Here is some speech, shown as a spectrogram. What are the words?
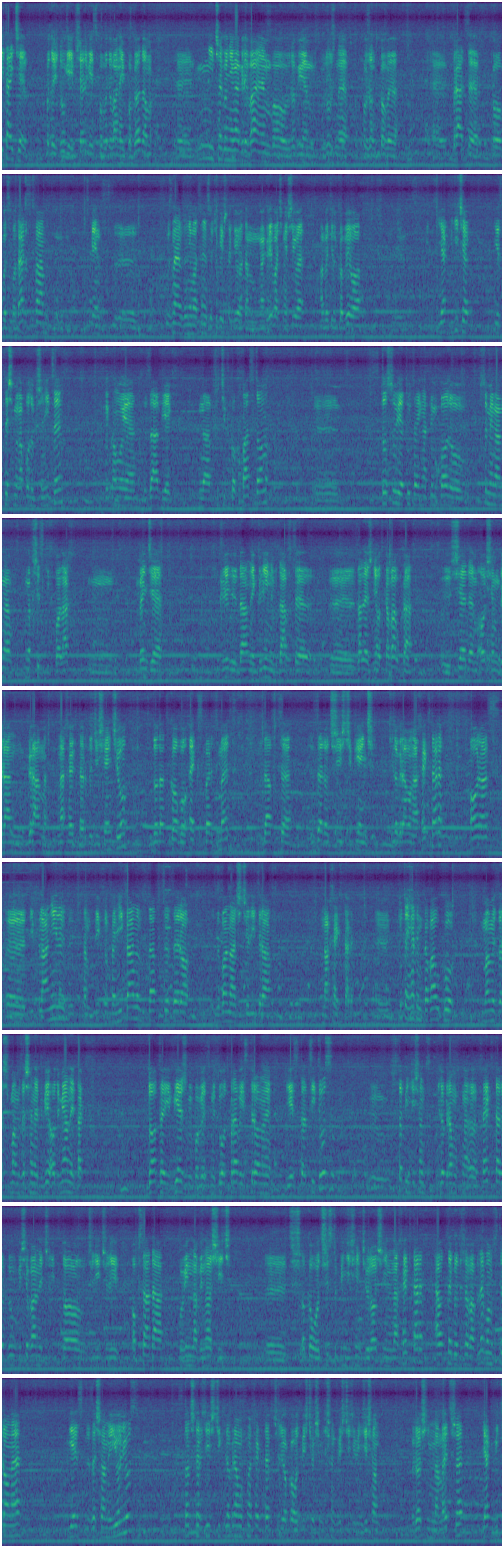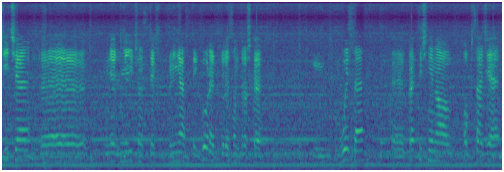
Witajcie po dość długiej przerwie spowodowanej pogodą. E, Niczego nie nagrywałem, bo robiłem różne porządkowe e, prace koło gospodarstwa, więc e, uznałem, że nie ma sensu czegoś takiego tam nagrywać na siłę, aby tylko było. Jak widzicie, jesteśmy na polu pszenicy. Wykonuję zabieg naprzeciwko chwastom. Stosuję tutaj na tym polu, w sumie na, na, na wszystkich polach, mm, będzie dany glin w dawce yy, zależnie od kawałka yy, 7-8 gram, gram na hektar do 10. Dodatkowo ekspert med w dawce 0,35 kg na hektar oraz yy, diplanil, czy tam diklofenikan w dawce 0,12 litra na hektar. Y, Tutaj na tym kawałku mamy, zasiane dwie odmiany, tak do tej wierzby powiedzmy, tu od prawej strony jest tacitus, y, 150 kg na hektar był wysiewany, czyli, to, czyli, czyli obsada powinna wynosić y, około 350 roślin na hektar, a od tego drzewa w lewą stronę jest zasiany Julius, 140 kg na hektar, czyli około 280-290 roślin na metrze. Jak widzicie, yy, nie, nie licząc tych gliniastych górek, które są troszkę mm, łyse, yy, praktycznie no, w obsadzie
